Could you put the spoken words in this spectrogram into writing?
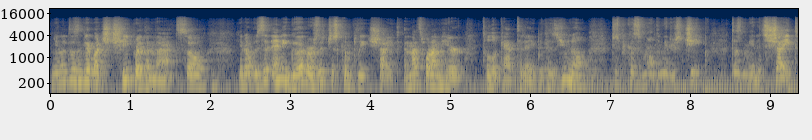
You know, it doesn't get much cheaper than that. So, you know, is it any good or is it just complete shite? And that's what I'm here to look at today because you know, just because a multimeter is cheap doesn't mean it's shite.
